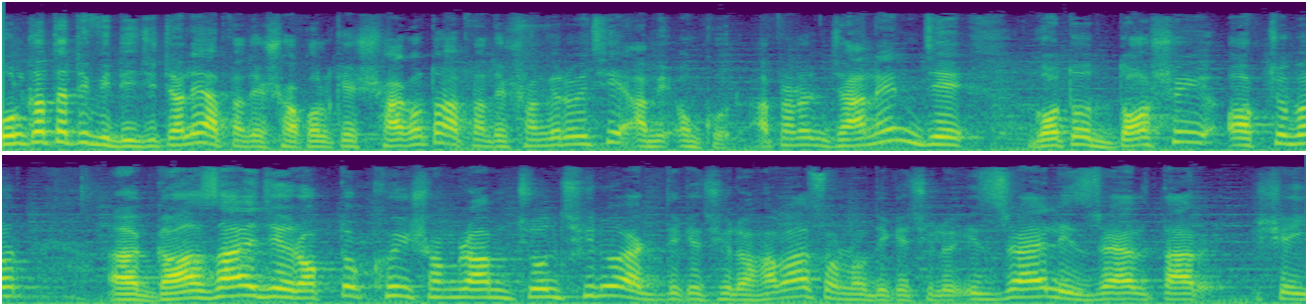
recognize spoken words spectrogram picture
কলকাতা টিভি ডিজিটালে আপনাদের সকলকে স্বাগত। আপনাদের সঙ্গে রয়েছি আমি অঙ্কুর। আপনারা জানেন যে গত দশই অক্টোবর গাজায় যে রক্তক্ষয়ী সংগ্রাম চলছিল, একদিকে ছিল হামাস, অন্যদিকে ছিল ইসরায়েল। ইসরায়েল তার সেই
